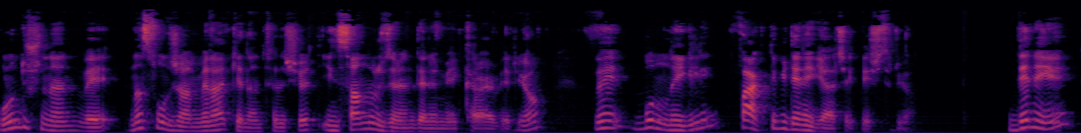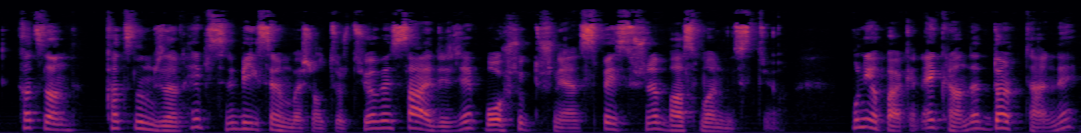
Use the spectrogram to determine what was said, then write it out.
Bunu düşünen ve nasıl olacağını merak eden Teddy insanlar üzerine denemeye karar veriyor ve bununla ilgili farklı bir deney gerçekleştiriyor. Deneye katılan katılımcıların hepsini bilgisayarın başına oturtuyor ve sadece boşluk tuşuna yani space tuşuna basmalarını istiyor. Bunu yaparken ekranda 4 tane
